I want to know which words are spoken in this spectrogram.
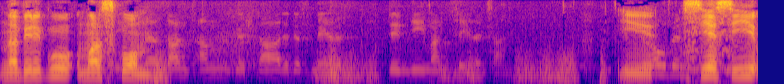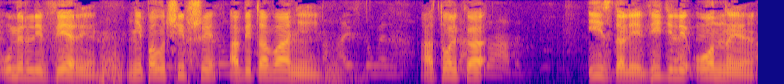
на берегу морском». И все сии умерли в вере, не получивши обетований, а только. Издали видели онные,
